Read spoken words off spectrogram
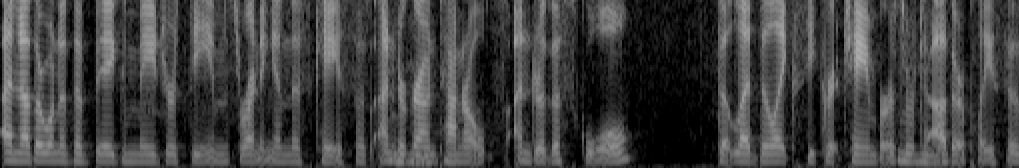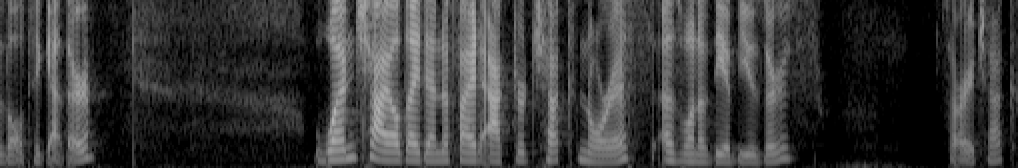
another one of the big major themes running in this case was underground mm-hmm. tunnels under the school that led to like secret chambers mm-hmm. or to mm-hmm. other places altogether. One child identified actor Chuck Norris as one of the abusers. Sorry, Chuck.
